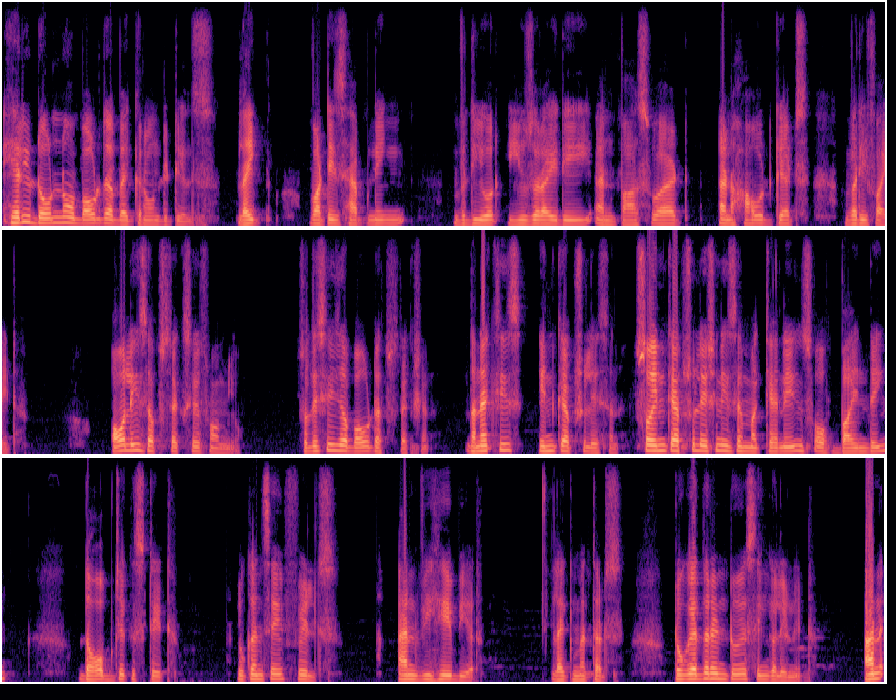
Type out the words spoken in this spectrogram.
here you don't know about the background details like what is happening with your user ID and password and how it gets verified. All is abstracted from you. So this is about abstraction. The next is encapsulation. So encapsulation is a mechanism of binding the object state. You can say fields and behavior like methods together into a single unit. And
